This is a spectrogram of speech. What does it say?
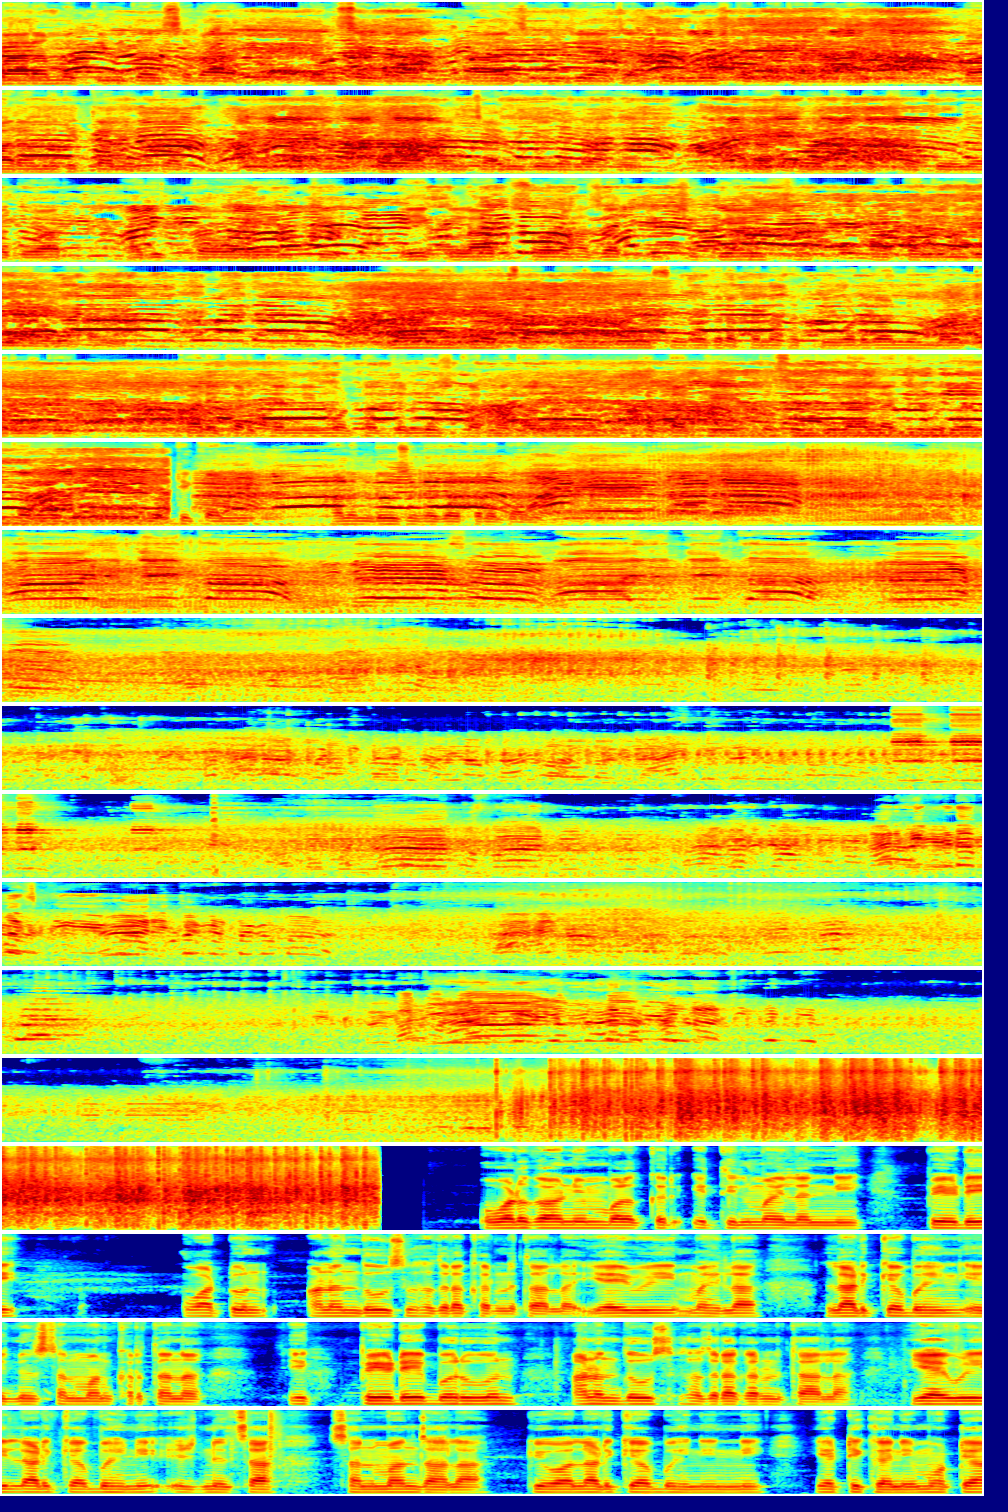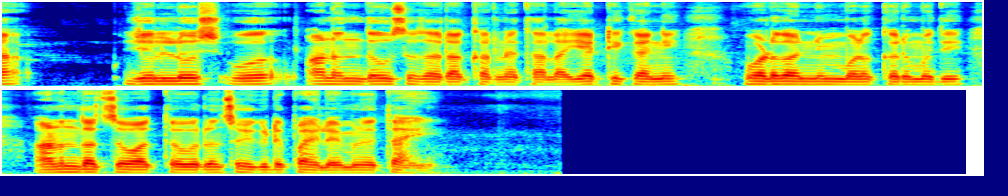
बारामती विधानसभा रणसंग्राम आज विजयाचा जन्मोत्सव करण्यात आला आहे. बारामती तालुक्यात अजित पवार यांचा विजय झाला आहे. राष्ट्रवादी पक्षाचे उमेदवार अजित पवार यांचे एक लाख सोळा हजार एकशे ब्याऐंशी मतांनी विजय झाले आहे या विजयाचा आनंद उत्सव साजरा करण्यासाठी वडगाव निंबाळकरमध्ये कार्यकर्त्यांनी मोठा जल्लोष करण्यात आला. फटाके तसेच गुलालाची उधळण करण्यात या ठिकाणी आनंद उत्सव साजरा करण्यात आला. वडगाव निंबाळकर येथील महिलांनी पेढे वाटून आनंद उत्सव साजरा करण्यात आला. यावेळी महिला लाडक्या बहीण योजनेचा सन्मान करताना एक पेढे भरवून आनंद उत्सव साजरा करण्यात आला. यावेळी लाडक्या बहिणी योजनेचा सन्मान झाला किंवा लाडक्या बहिणींनी या ठिकाणी मोठ्या जल्लोष व आनंद उत्सव साजरा करण्यात आला. या ठिकाणी वडगाव निंबाळकरमध्ये आनंदाचं वातावरण सगळीकडे पाहायला मिळत आहे.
